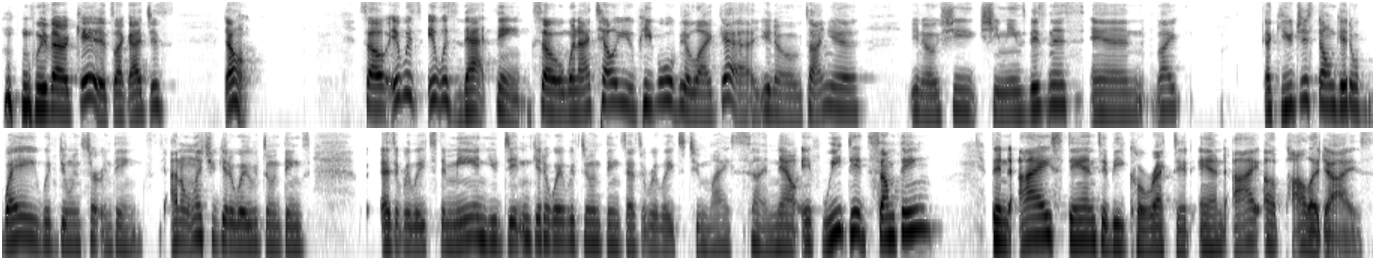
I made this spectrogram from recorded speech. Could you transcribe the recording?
with our kids. Like, I just don't. So it was, it was that thing. So when I tell you, people will be like, yeah, you know, Tonya, you know, she, she means business. And like, like you just don't get away with doing certain things. I don't let you get away with doing things as it relates to me and you didn't get away with doing things as it relates to my son. Now, if we did something then I stand to be corrected and I apologize.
